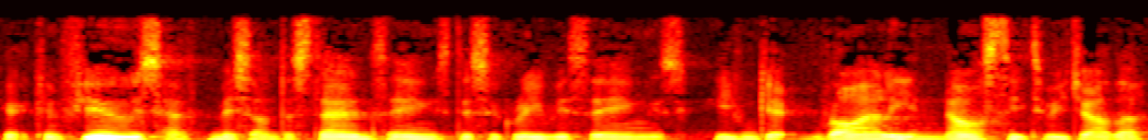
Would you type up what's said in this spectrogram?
get confused, have misunderstand things, disagree with things, even get riley and nasty to each other,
